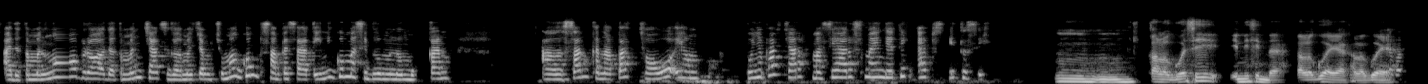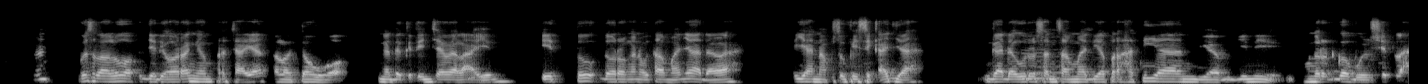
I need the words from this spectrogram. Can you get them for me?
Ada temen ngobrol, ada temen chat segala macam. Cuma gue sampai saat ini gue masih belum menemukan alasan kenapa cowok yang punya pacar masih harus main dating apps itu sih. Hmm, hmm. kalau gue sih ini Sinda. Kalau gue ya, kalau gue ya. Hmm. Gue selalu jadi orang yang percaya kalau cowok ngedeketin cewek lain itu dorongan utamanya adalah ya nafsu fisik aja. Nggak ada urusan Hmm. sama dia perhatian, dia begini. Menurut gue bullshit lah.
